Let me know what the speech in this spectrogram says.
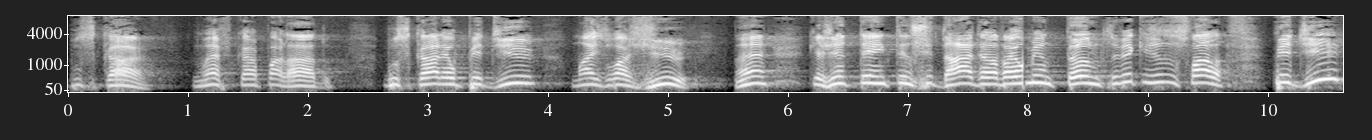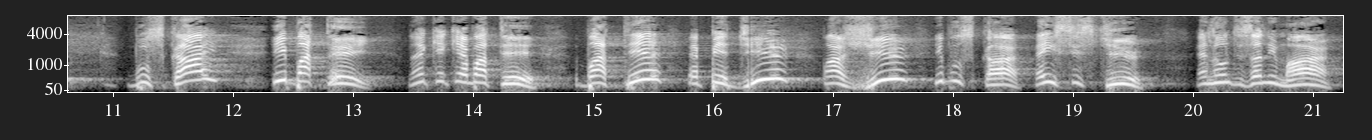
Buscar, não é ficar parado. Buscar é o pedir, mas o agir, né? Que a gente tem a intensidade, ela vai aumentando. Você vê que Jesus fala: pedir, buscai e batei. Né? O que, que é bater? Bater é pedir, agir e buscar, é insistir, é não desanimar,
